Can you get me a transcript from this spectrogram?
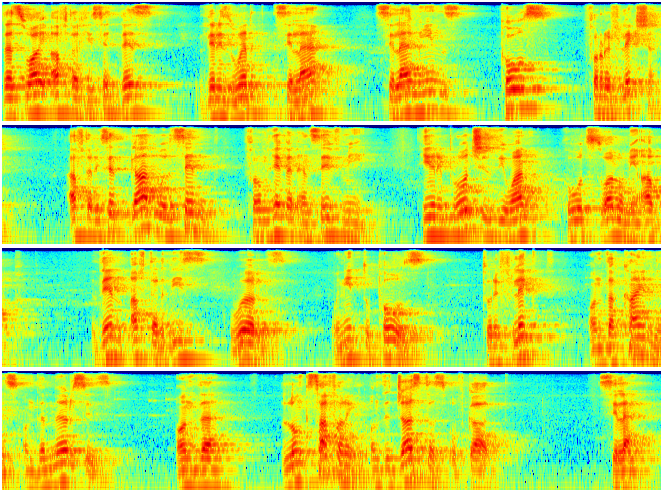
That's why, after he said this, there is word Selah. Selah means pause for reflection. After he said, God will send from heaven and save me, he reproaches the one who would swallow me up. Then, after these words, we need to pause to reflect on the kindness, on the mercies, on the long suffering, on the justice of God. Selah.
